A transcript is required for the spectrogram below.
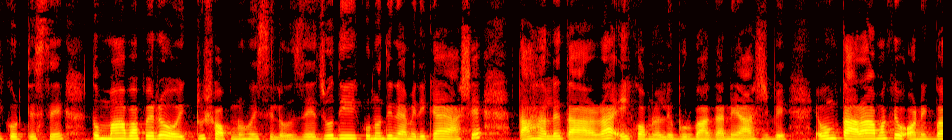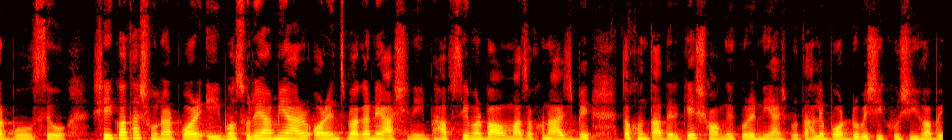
ই করতেছে। তো মা বাপেরও একটু স্বপ্ন হয়েছিল যে যদি কোনোদিন আমেরিকায় আসে, তাহলে তারা এই কমলা লেবুর বাগানে আসবে। এবং তারা আমাকে অনেকবার বলছেও। সেই কথা শোনার পর এই বছরে আমি আর অরেঞ্জ বাগানে আসিনি। ভাবছি আমার বাবা মা যখন আসবে, তখন তাদেরকে সঙ্গে করে নিয়ে আসব। তাহলে বড্ড বেশি খুশি হবে।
